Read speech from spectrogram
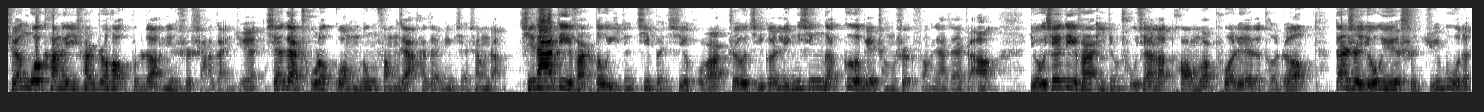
全国看了一圈之后，不知道您是啥感觉？现在除了广东房价还在明显上涨，其他地方都已经基本熄火，只有几个零星的个别城市房价在涨。有些地方已经出现了泡沫破裂的特征，但是由于是局部的，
